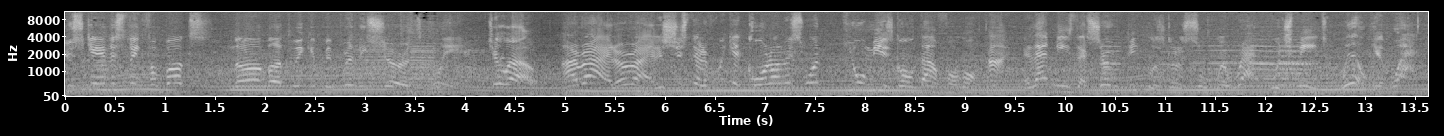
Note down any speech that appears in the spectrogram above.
You scan this thing for bugs? No, but we can be pretty sure it's clean. Chill out. All right, all right. It's just that if we get caught on this one, you and me is going down for a long time. And that means that certain people is gonna assume we're rat, which means we'll get whacked.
